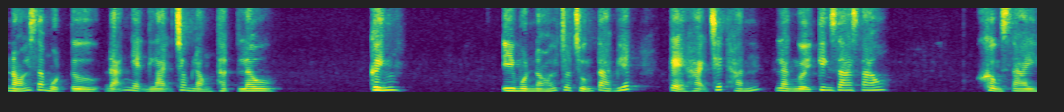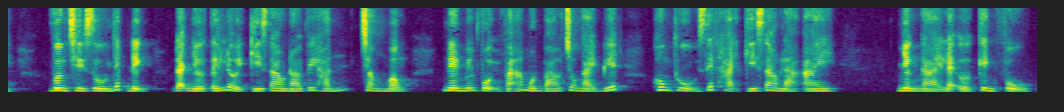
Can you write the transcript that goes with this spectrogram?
nói ra một từ đã nghẹn lại trong lòng thật lâu. Kinh! Y muốn nói cho chúng ta biết kẻ hại chết hắn là người kinh gia sao? Không sai, Vương Trì Du nhất định đã nhớ tới lời ký giao nói với hắn trong mộng nên mới vội vã muốn báo cho ngài biết hung thủ giết hại ký giao là ai. Nhưng ngài lại ở kinh phủ,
